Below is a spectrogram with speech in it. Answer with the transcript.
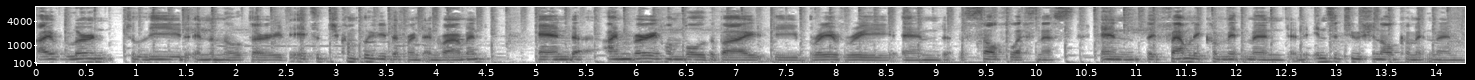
I've learned to lead in the military. It's a completely different environment. And I'm very humbled by the bravery and the selflessness and the family commitment and institutional commitment.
